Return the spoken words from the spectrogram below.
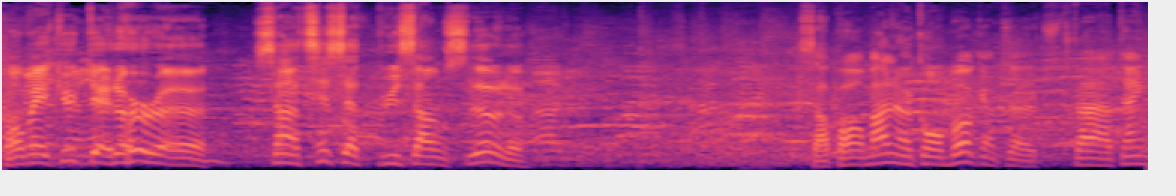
Convaincu que Taylor euh, sentit cette puissance-là. là. Ça part mal un combat quand tu te fais atteindre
